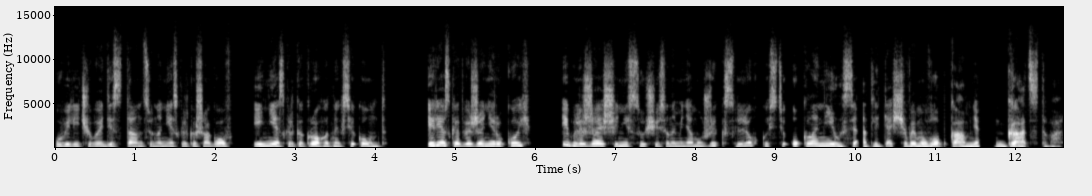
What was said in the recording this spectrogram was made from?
увеличивая дистанцию на несколько шагов и несколько крохотных секунд. И резкое движение рукой, и ближайший несущийся на меня мужик с легкостью уклонился от летящего ему в лоб камня. Гадство!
